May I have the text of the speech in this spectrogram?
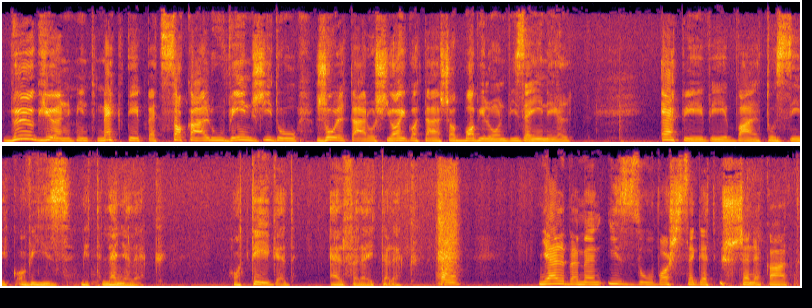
bőgjön, mint megtépett szakálú vén zsidó zsoltáros jajgatás a Babilon vizeinél. Epévé változzék a víz, mit lenyelek, ha téged elfelejtelek. Nyelvemen izzó vasszeget üssenek át,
